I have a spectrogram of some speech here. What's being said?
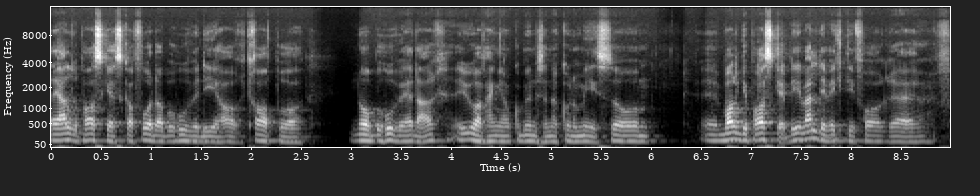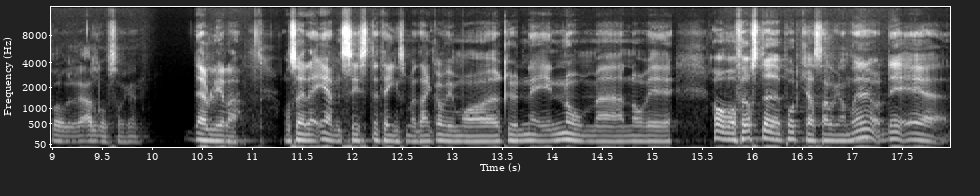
de eldre på Askøy skal få det behovet de har krav på når behovet er der, uavhengig av kommunens økonomi. Så eh, valget på Aske blir veldig viktig for, for eldreomsorgen. Det blir det. Og så er det én siste ting som jeg tenker vi må runde innom eh, når vi har vår første podkast. Og det er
